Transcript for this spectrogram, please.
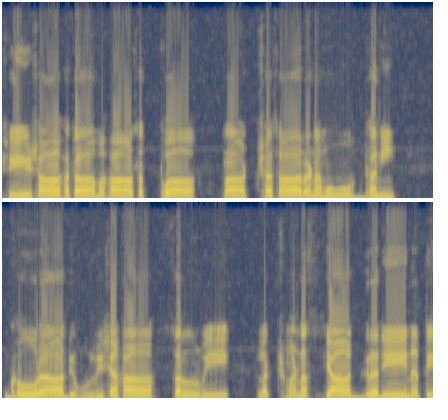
शेषाहता महासत्त्वा राक्षसारणमूर्धनि घोरादिर्विषः सर्वे लक्ष्मणस्याग्रजेन ते।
